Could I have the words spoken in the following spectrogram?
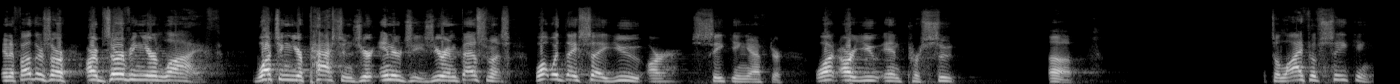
And if others are, are observing your life, watching your passions, your energies, your investments, what would they say you are seeking after? What are you in pursuit of? It's a life of seeking.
